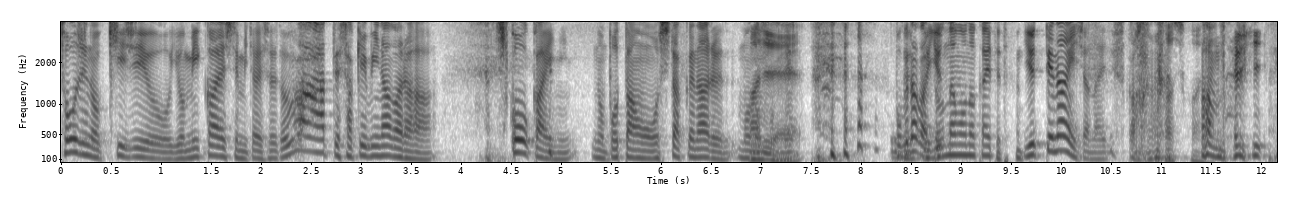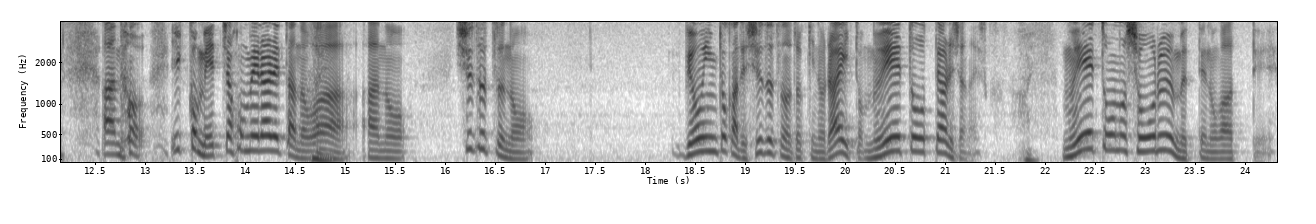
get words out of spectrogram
当時の記事を読み返してみたりするとうわーって叫びながら非公開にのボタンを押したくなるものもね。僕だからんなもの書いてたの言ってないじゃないですか。確かに。あんまり。あの一個めっちゃ褒められたのは、あの手術の病院とかで手術の時のライト無影灯ってあるじゃないですか、はい。無影灯のショールームっていうのがあって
